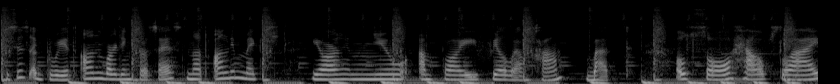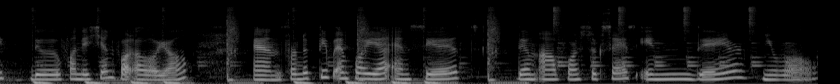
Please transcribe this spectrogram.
This is a great onboarding process. Not only makes your new employee feel welcome but also helps lay the foundation for a loyal and productive employer and sets them up for success in their new role.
